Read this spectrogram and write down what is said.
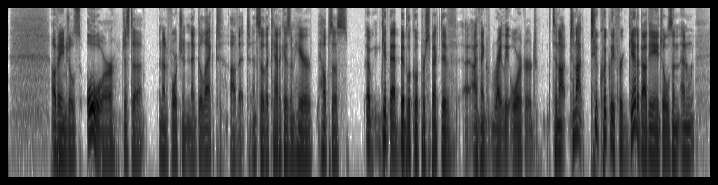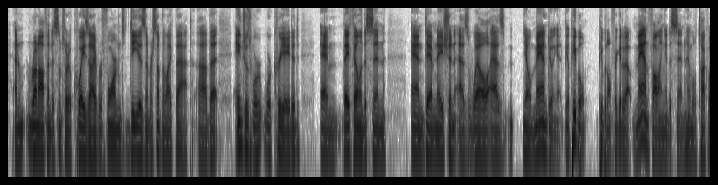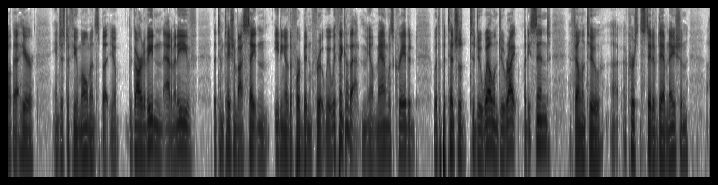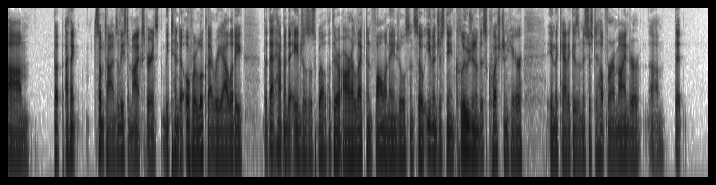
of angels, or just a an unfortunate neglect of it. And so the Catechism here helps us uh, get that biblical perspective. I think rightly ordered to not to not too quickly forget about the angels and and and run off into some sort of quasi reformed deism or something like that. Uh, that angels were were created and they fell into sin and damnation as well as you know man doing it. You know people people don't forget about man falling into sin, and we'll talk about that here in just a few moments. But you know the Garden of Eden, Adam and Eve the temptation by Satan, eating of the forbidden fruit. We, we think of that. You know, man was created with the potential to do well and do right, but he sinned, fell into a cursed state of damnation. Um, but I think sometimes, at least in my experience, we tend to overlook that reality that that happened to angels as well. That there are elect and fallen angels, and so even just the inclusion of this question here in the Catechism is just a helpful reminder um, that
